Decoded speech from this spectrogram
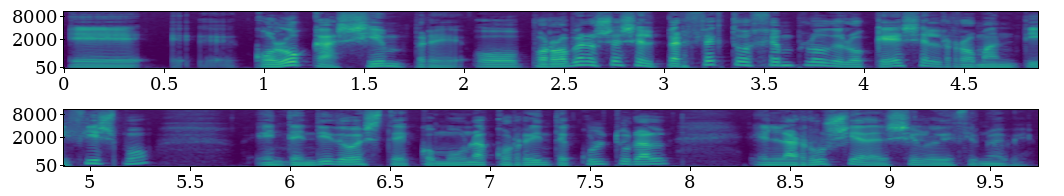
eh, eh, coloca siempre, o por lo menos es el perfecto ejemplo de lo que es el romanticismo, entendido este como una corriente cultural en la Rusia del siglo XIX.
